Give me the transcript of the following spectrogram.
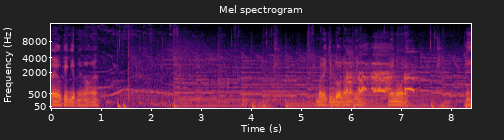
ส่พริกดิบนี่พี่น้องเอ้ยไม่ได้กินโดนแล้วเนาะพี่น้องเมนูนี่นี่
